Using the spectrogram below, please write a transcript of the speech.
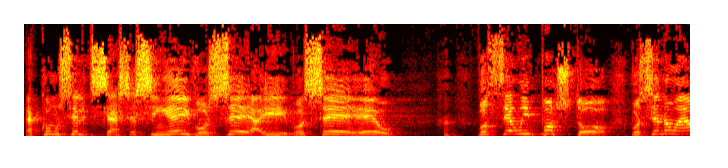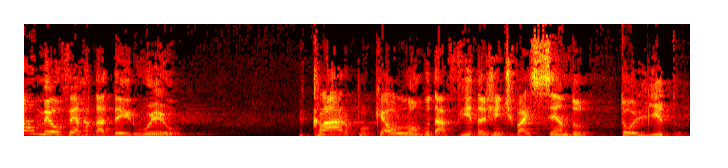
É como se ele dissesse assim: Ei, você aí, você, eu, você é um impostor, você não é o meu verdadeiro eu. É claro, porque ao longo da vida a gente vai sendo tolhido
